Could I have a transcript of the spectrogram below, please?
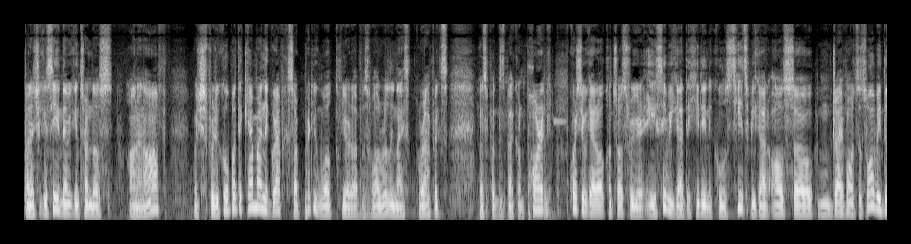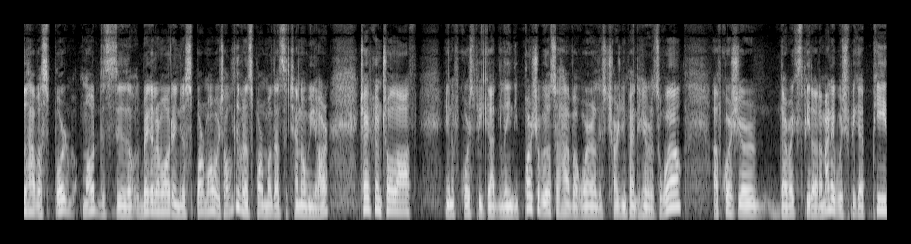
But as you can see then we can turn those on and off which is pretty cool. But the camera and the graphics are pretty well cleared up as well. Really nice graphics. Let's put this back on park. Of course, we got all controls for your AC. We got the heated and cool seats. We got also drive modes as well. We do have a sport mode. This is the regular mode and just sport mode, which I'll leave it on sport mode. That's the channel we are. Track control off. And of course, we got lane departure. We also have a wireless charging pad here as well. Of course, your direct speed automatic, which we got P,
